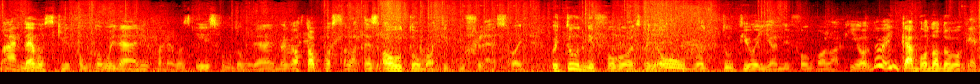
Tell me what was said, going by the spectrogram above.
már nem a skill fog dominálni, hanem az ész fog dominálni, meg a tapasztalat, ez automatikus lesz, hogy, hogy tudni fogod, hogy ó, tudja, hogy jönni fog valaki, de inkább oda dobok egy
